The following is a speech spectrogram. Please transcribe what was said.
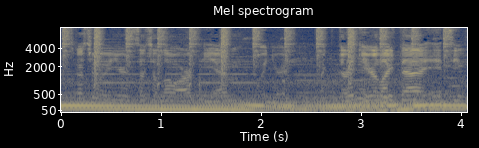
Especially when you're in such a low RPM, when you're in like third gear like that, it seems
